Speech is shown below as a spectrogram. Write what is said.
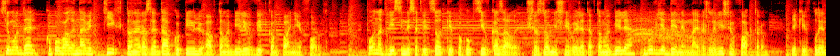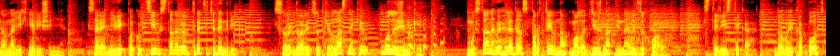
цю модель купували навіть ті, хто не розглядав купівлю автомобілів від компанії Ford. Понад 80% покупців казали, що зовнішній вигляд автомобіля був єдиним найважливішим фактором, який вплинув на їхнє рішення. Середній вік покупців становив 31 рік. 42% власників були жінки. Мустанг виглядав спортивно, молодіжно і навіть зухвало. Стилістика, довгий капот,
